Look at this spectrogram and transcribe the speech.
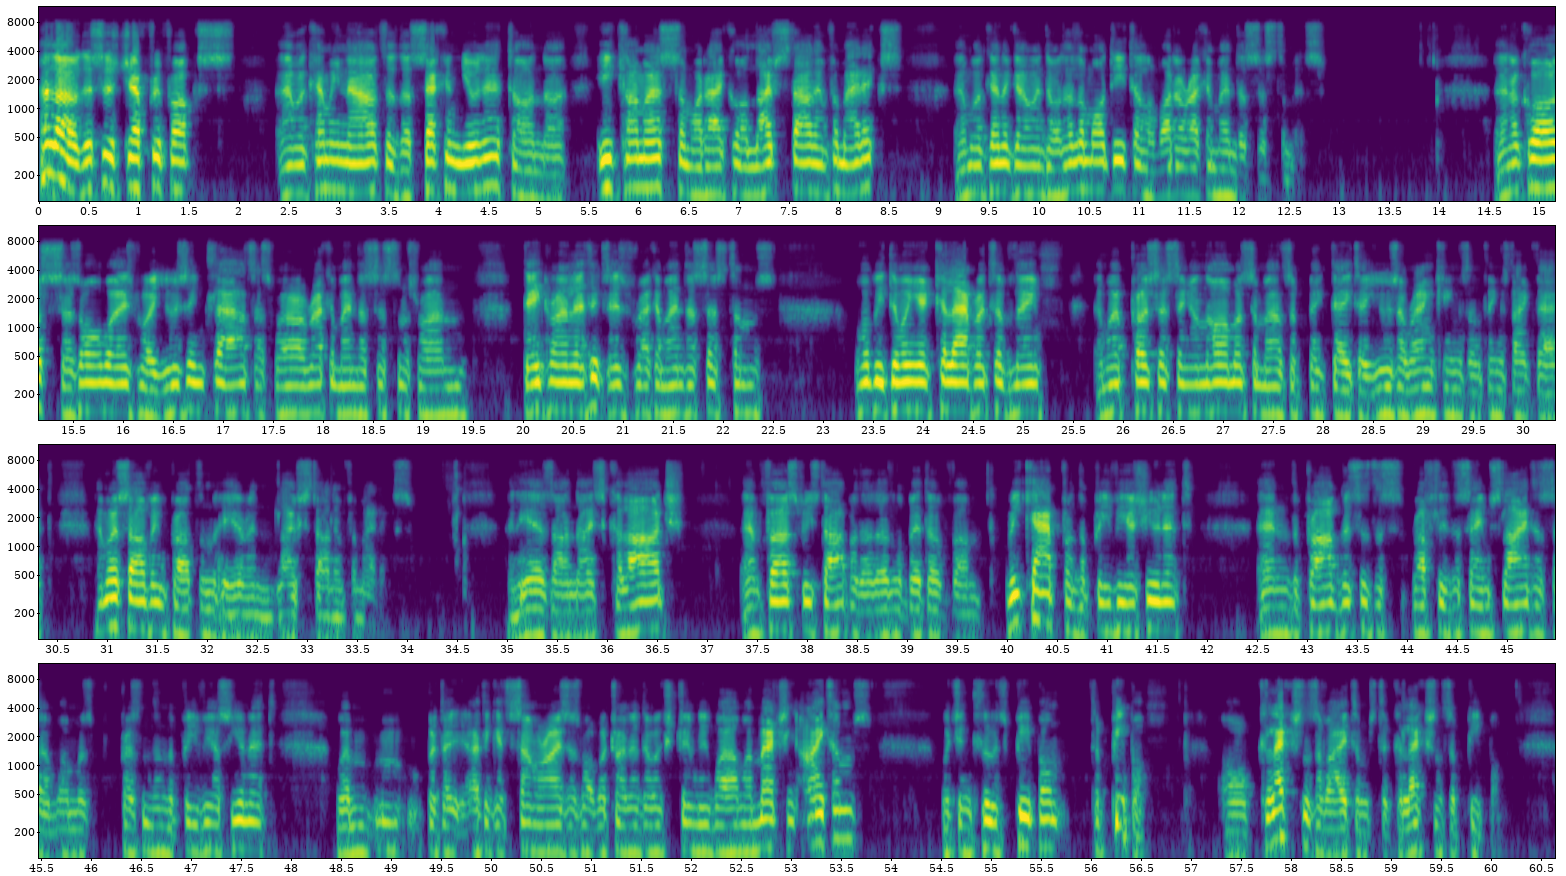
Hello, this is Geoffrey Fox, and we're coming now to the second unit on uh, e-commerce and what I call lifestyle informatics. And we're going to go into a little more detail on what a recommender system is. And of course, as always, we're using clouds. That's where our recommender systems run. Data analytics is recommender systems. We'll be doing it collaboratively and we're processing enormous amounts of big data, user rankings and things like that. And we're solving problems here in lifestyle informatics. And here's our nice collage. And first we start with a little bit of um, recap from the previous unit. And the problem, this is roughly the same slide as uh, one was present in the previous unit. We're, but I think it summarizes what we're trying to do extremely well. We're matching items which includes people to people, or collections of items to collections of people.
